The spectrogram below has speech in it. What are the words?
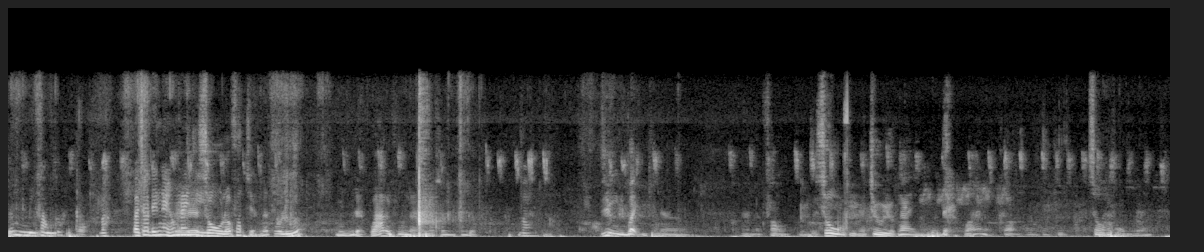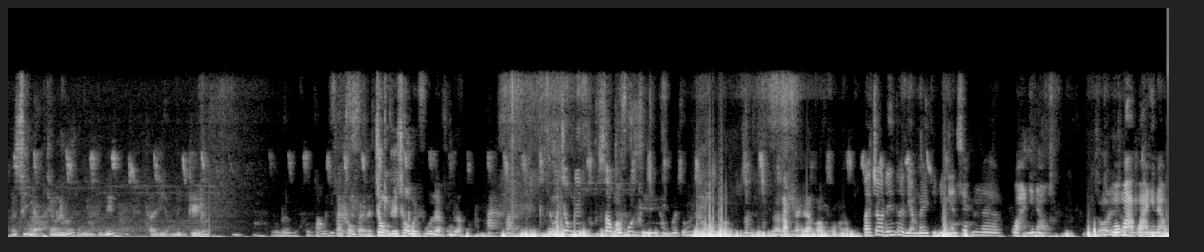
đấy mình phòng cơ. Vâng. Vâng. Và cho đến ngày hôm nay thì sâu nó phát triển nó theo lứa mình để quá mình phun là nó không, không được Vâng. riêng cái bệnh thì là, là, là phòng sâu thì là trừ được ngay để quá là không, không, không trừ. sâu nó phòng nó, nó sinh nở theo lứa thì mình cứ đến thời điểm định kỳ không chứ vậy. không phải là trông thấy sâu mới phun là không được À, vâng. Nếu mà trong cái sâu mà phun thì không có dụng. Vâng. nó gặp hết cả củ. Và cho đến thời điểm này thì mình nhận xét quả như nào? Mẫu mã quả như nào?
